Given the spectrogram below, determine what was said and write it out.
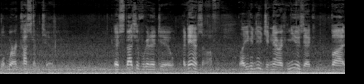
what we're accustomed to. Especially if we're gonna do a dance-off like you can do generic music, but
